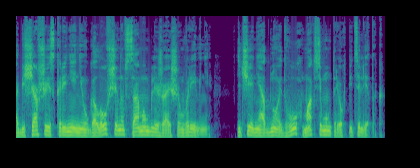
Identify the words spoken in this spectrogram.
обещавший искоренение уголовщины в самом ближайшем времени, в течение одной-двух, максимум трех пятилеток.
